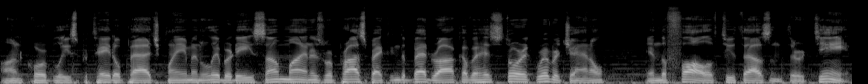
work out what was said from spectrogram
On Corbley's Potato Patch claim in Liberty, some miners were prospecting the bedrock of a historic river channel in the fall of 2013.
